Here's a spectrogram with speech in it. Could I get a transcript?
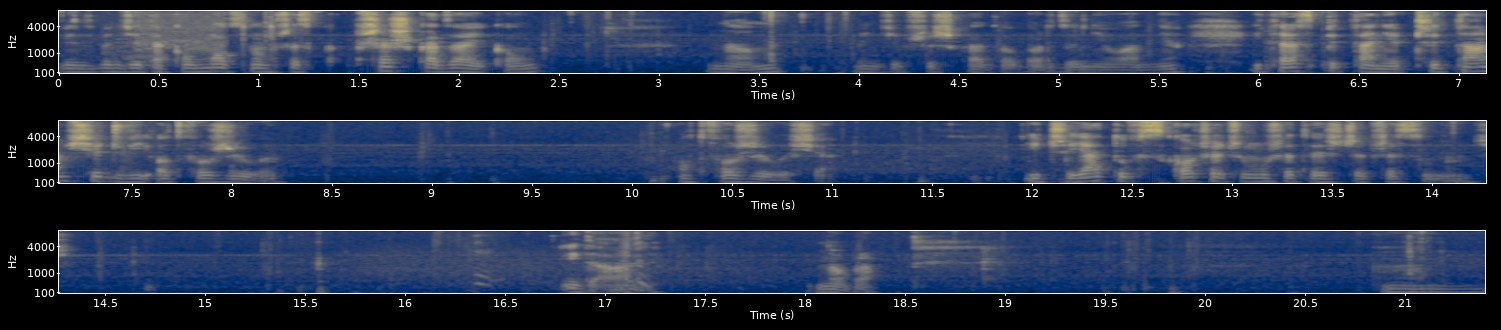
Więc będzie taką mocną przes- przeszkadzajką nam. Będzie przeszkadzał bardzo nieładnie. I teraz pytanie, czy tam się drzwi otworzyły? Otworzyły się. I czy ja tu wskoczę, czy muszę to jeszcze przesunąć? Idealnie. Dobra. Mm,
